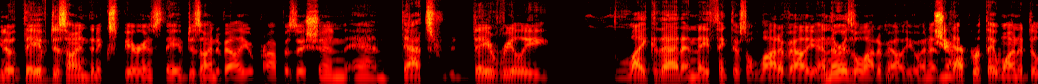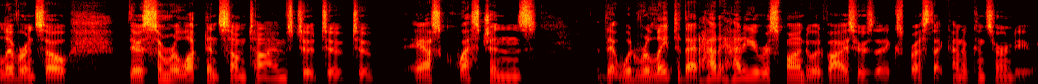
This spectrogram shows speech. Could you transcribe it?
you know they've designed an experience they've designed a value proposition and that's they really like that and they think there's a lot of value and there is a lot of value in it sure. and that's what they want to deliver and so there's some reluctance sometimes to to to ask questions that would relate to that how do, how do you respond to advisors that express that kind of concern to you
